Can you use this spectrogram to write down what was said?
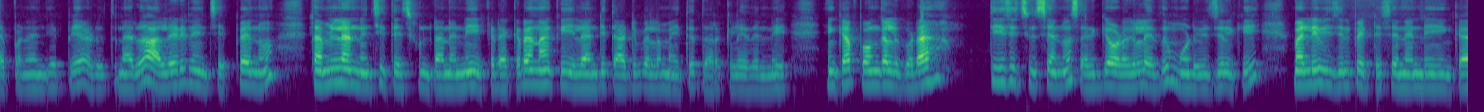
చెప్పండి అని చెప్పి అడుగుతున్నారు. ఆల్రెడీ నేను చెప్పాను. తమిళనాడు నుంచి తెచ్చుకుంటానండి ఇక్కడెక్కడ నాకు ఇలాంటి తాటి బెల్లం అయితే దొరకలేదండి. ఇంకా పొంగల్ కూడా తీసి చూశాను సరిగ్గా ఉడగలేదు మూడు విజిల్కి. మళ్ళీ విజిల్ పెట్టేశానండి. ఇంకా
